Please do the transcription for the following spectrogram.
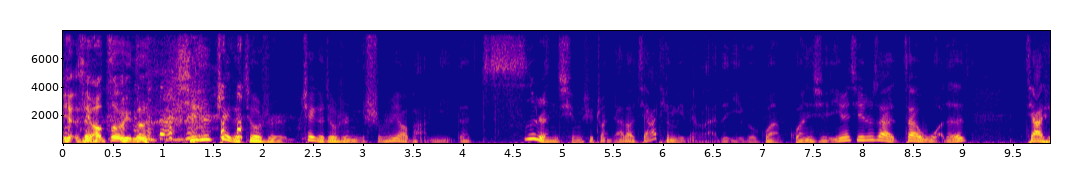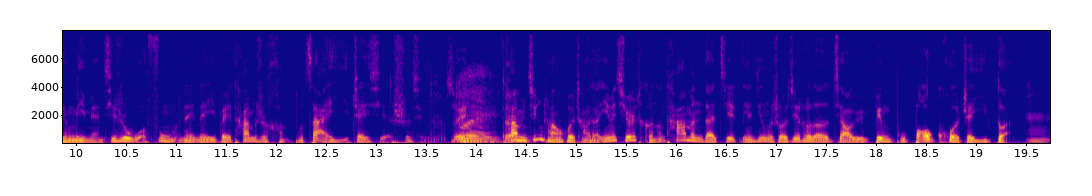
也也要揍一顿。其实这个就是这个就是你是不是要把你的私人情绪转嫁到家庭里面来的一个关关系？因为其实在，在我的家庭里面，其实我父母那那一辈他们是很不在意这些事情的，所以，他们经常会吵架，嗯因为其实可能他们在接年轻的时候接受到的教育并不包括这一段。嗯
